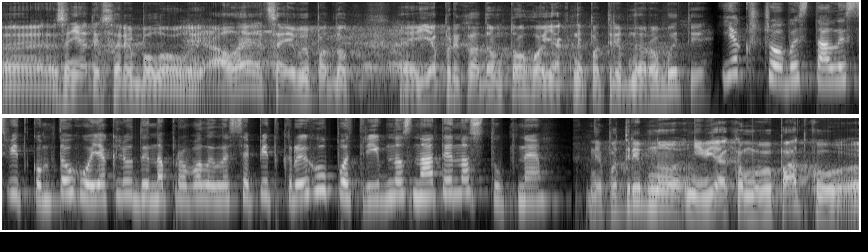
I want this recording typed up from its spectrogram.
е, зайнятися риболовлею. Але цей випадок е, є прикладом того, як не потрібно робити. Якщо ви стали свідком того, як людина провалилася під кригу, потрібно знати наступне. Не потрібно ні в якому випадку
